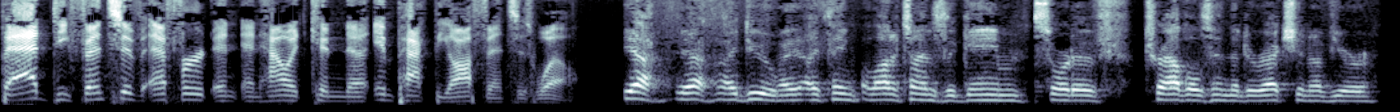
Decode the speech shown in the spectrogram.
bad defensive effort and, and how it can uh, impact the offense as well. Yeah, yeah, I do. I, I, think a lot of times the game sort of travels in the direction of your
